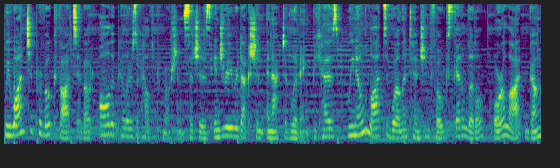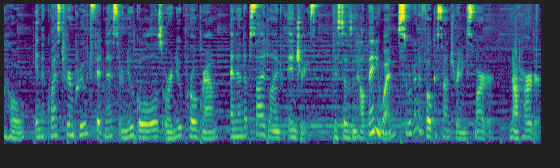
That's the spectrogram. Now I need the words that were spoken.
We want to provoke thoughts about all the pillars of health promotion, such as injury reduction and active living, because we know lots of well intentioned folks get a little, or a lot, gung ho in the quest for improved fitness or new goals or a new program and end up sidelined with injuries. This doesn't help anyone, so we're going to focus on training smarter, not harder.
